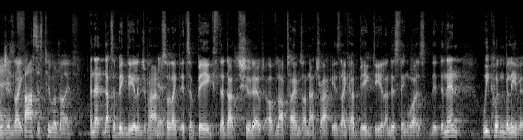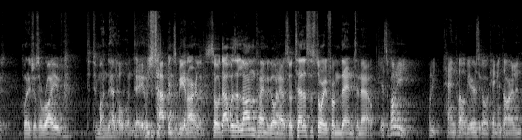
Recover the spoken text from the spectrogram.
Which is Um, like- fastest two wheel drive. and that, that's a big deal in Japan. Yeah. So like it's a big that that shootout of lap times on that track is like a big deal. And this thing was, and then we couldn't believe it when it just arrived to, Mondello one day. It just happened to be in Ireland. So that was a long time ago now. So tell us the story from then to now. Yeah, so probably probably 10, 12 years ago, I came into Ireland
